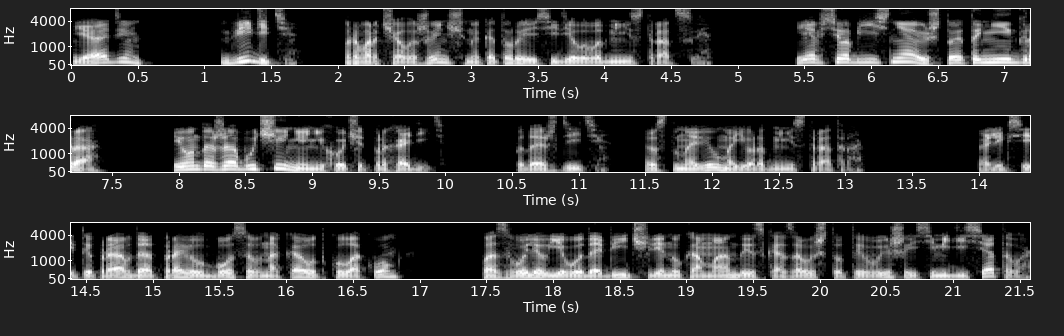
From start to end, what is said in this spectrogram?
Я один. Видите? проворчала женщина, которая сидела в администрации. Я все объясняю, что это не игра, и он даже обучение не хочет проходить. Подождите, остановил майор администратора. Алексей, ты правда отправил босса в нокаут кулаком? Позволил его добить члену команды и сказал, что ты выше 70-го?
